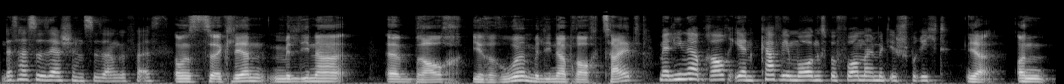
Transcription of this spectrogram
Das hast du sehr schön zusammengefasst. Um es zu erklären, Melina äh, braucht ihre Ruhe, Melina braucht Zeit. Melina braucht ihren Kaffee morgens, bevor man mit ihr spricht. Ja, und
